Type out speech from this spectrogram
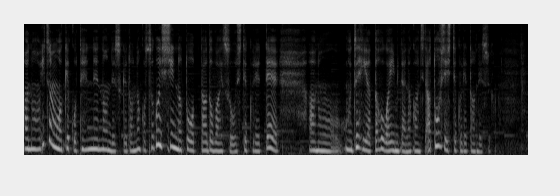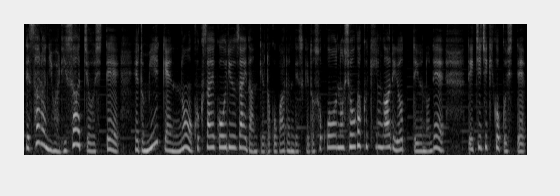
あのいつもは結構天然なんですけどなんかすごい芯の通ったアドバイスをしてくれてあのもうぜひやった方がいいみたいな感じで後押ししてくれたんですよ。でさらにはリサーチをして、えーと、三重県の国際交流財団っていうとこがあるんですけどそこの奨学金があるよっていうのでで一時帰国して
